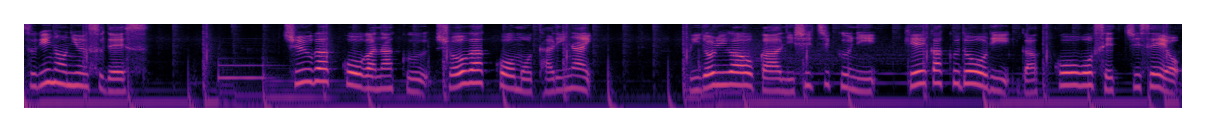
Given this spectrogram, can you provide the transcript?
次のニュースです。中学校がなく小学校も足りない。緑が丘西地区に計画通り学校を設置せよ。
